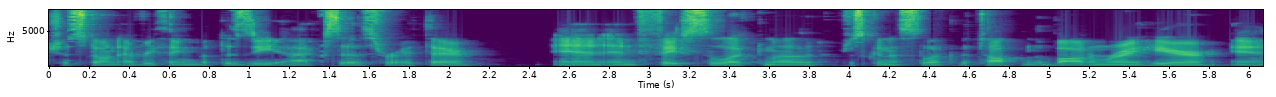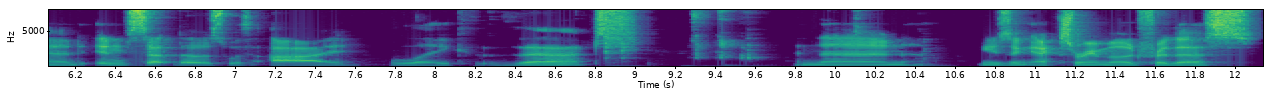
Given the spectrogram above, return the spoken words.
just on everything but the Z axis right there. And in face select mode, I'm just going to select the top and the bottom right here and inset those with I like that. And then using x-ray mode for this,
